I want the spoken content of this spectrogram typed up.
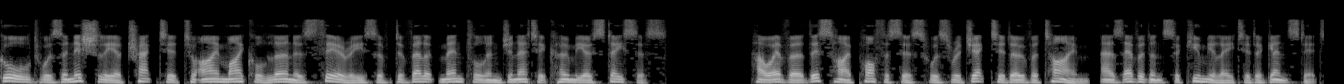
Gould was initially attracted to I. Michael Lerner's theories of developmental and genetic homeostasis. However this hypothesis was rejected over time, as evidence accumulated against it.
